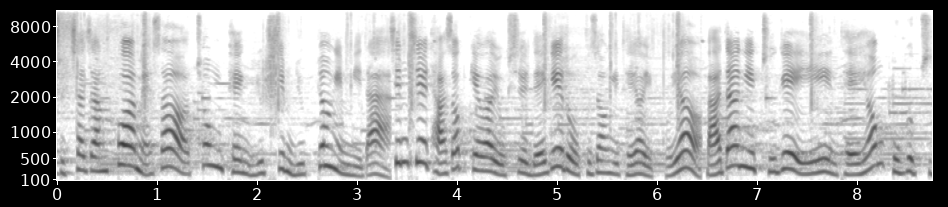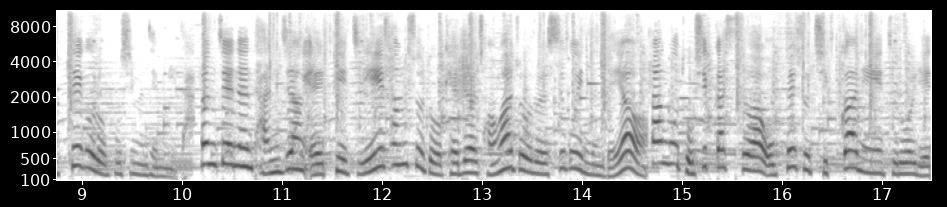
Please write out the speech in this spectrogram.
주차장 포함해서 총 166평입니다. 침실 5개와 욕실 4개로 구성이 되어 있고요. 마당이 2개인 대형 고급 주택으로 보시면 됩니다. 현재는 단지형 LPG, 상수도, 개별 정화조를 쓰고 있는데요. 향후 도시가스와 오폐수 직관이 들어올 예정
